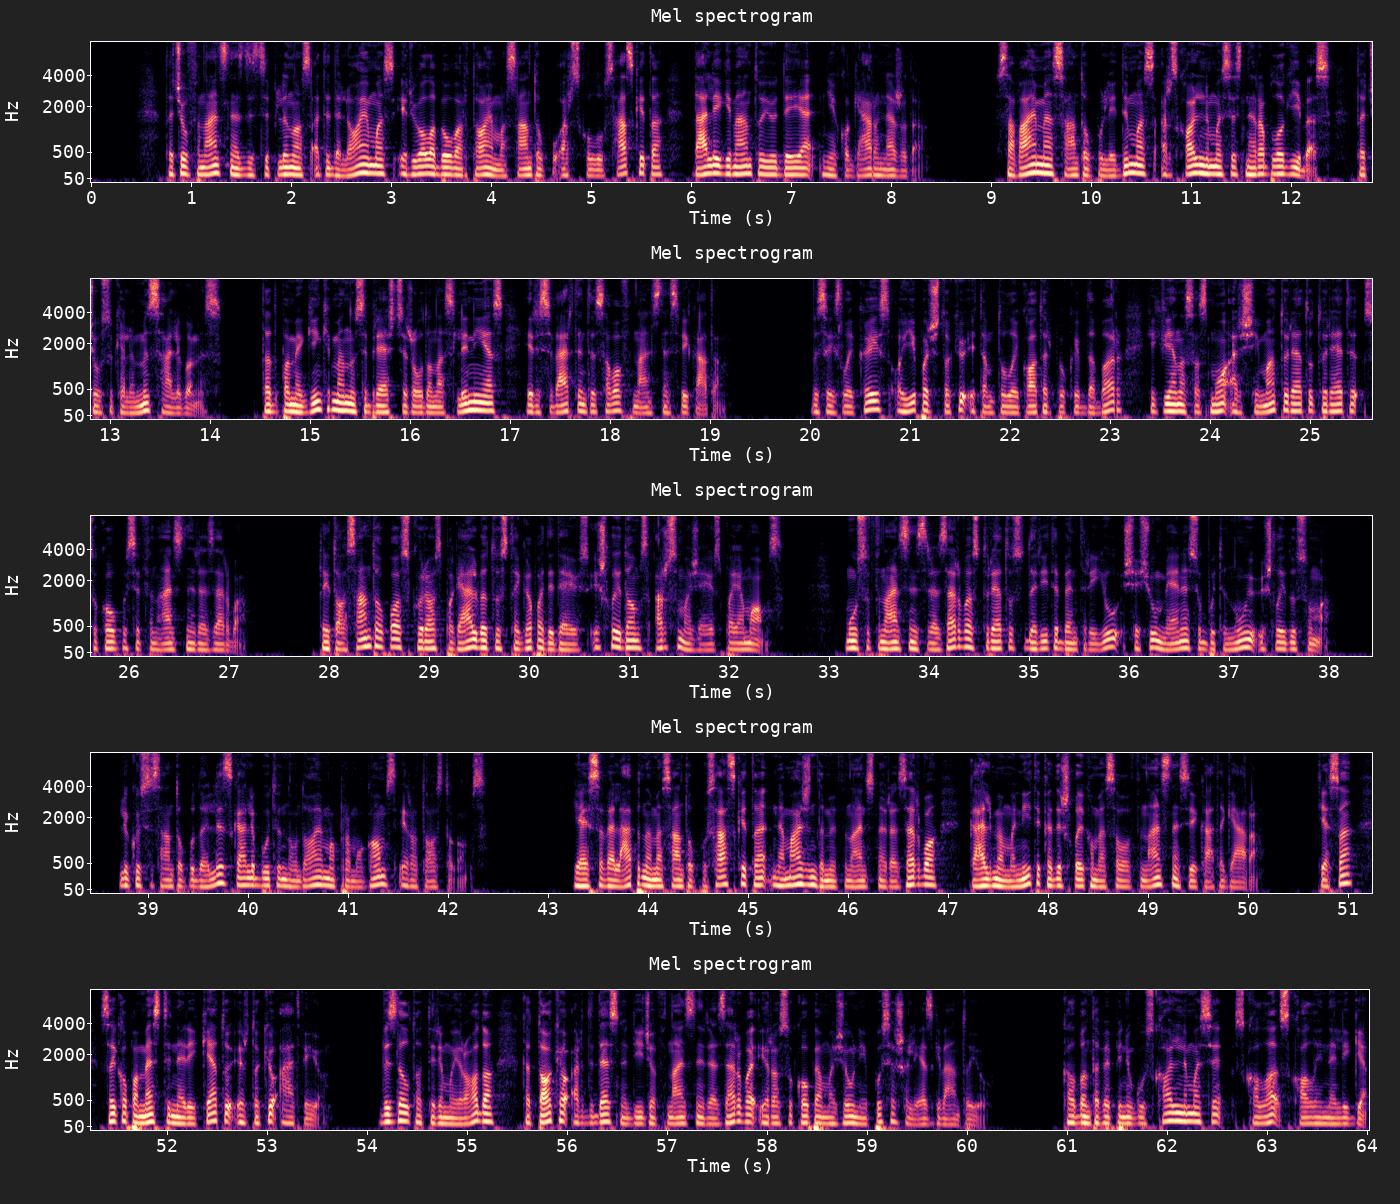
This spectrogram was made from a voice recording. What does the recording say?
Tačiau finansinės disciplinos atidėliojimas ir juo labiau vartojimas santaupų ar skolų sąskaita daliai gyventojų dėja nieko gero nežada. Savaime santaupų leidimas ar skolinimasis nėra blogybės, tačiau su keliomis sąlygomis. Tad pamėginkime nusibriežti raudonas linijas ir įsivertinti savo finansinę sveikatą. Visais laikais, o ypač tokiu įtemptu laikotarpiu kaip dabar, kiekvienas asmo ar šeima turėtų turėti sukaupusi finansinį rezervą. Tai tos santaupos, kurios pagelbėtų staiga padidėjus išlaidoms ar sumažėjus pajamoms. Mūsų finansinis rezervas turėtų sudaryti bent 3-6 mėnesių būtinųjų išlaidų sumą. Likusi santaupų dalis gali būti naudojama pramogoms ir atostogoms. Jei save lepiname santaupų sąskaitą, nemažindami finansinio rezervo, galime manyti, kad išlaikome savo finansinę sveikatą gerą. Tiesa, saiko pamesti nereikėtų ir tokiu atveju. Vis dėlto tyrimai rodo, kad tokio ar didesnio dydžio finansinį rezervą yra sukaupę mažiau nei pusė šalies gyventojų. Kalbant apie pinigų skolinimąsi, skola skolai nelygi.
